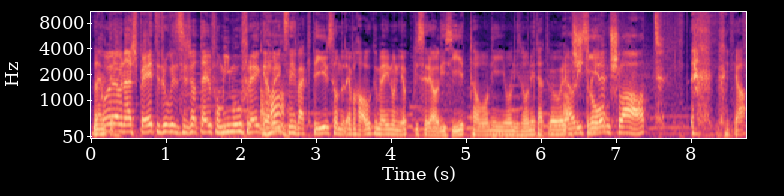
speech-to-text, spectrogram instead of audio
Dann kommen wir aber dann später drauf, das ist schon Teil von meinem Aufreger, Aha. aber jetzt nicht wegen dir, sondern einfach allgemein, wo ich etwas realisiert habe, was ich, was ich so nicht hätte Als realisieren Strom schlägt. Ja,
